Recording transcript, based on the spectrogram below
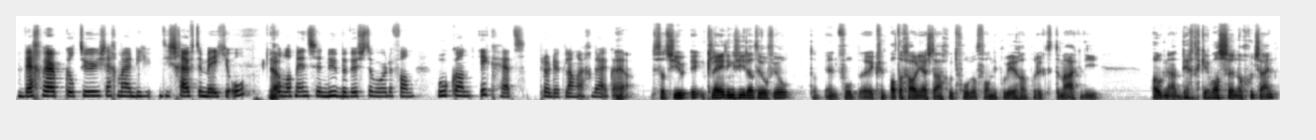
wegwerpcultuur, zeg maar, die, die schuift een beetje op. Ja. Omdat mensen nu bewuster worden van hoe kan ik het product langer gebruiken? Ja. Dus dat zie je in kleding zie je dat heel veel. Dat, en bijvoorbeeld, eh, ik vind Patagonia is daar een goed voorbeeld van. Die proberen gewoon producten te maken die ook na 30 keer wassen nog goed zijn.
